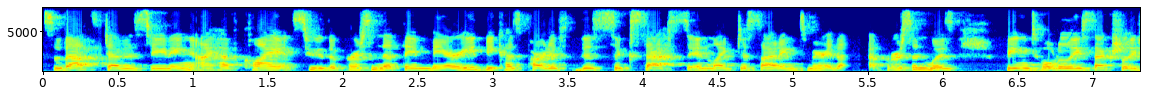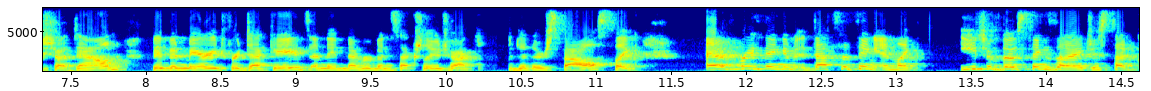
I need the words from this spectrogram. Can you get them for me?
So that's devastating. I have clients who the person that they married married because part of this success in like deciding to marry that, that person was being totally sexually shut down. They've been married for decades and they've never been sexually attracted to their spouse. Like everything, and that's the thing. And like each of those things that I just said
